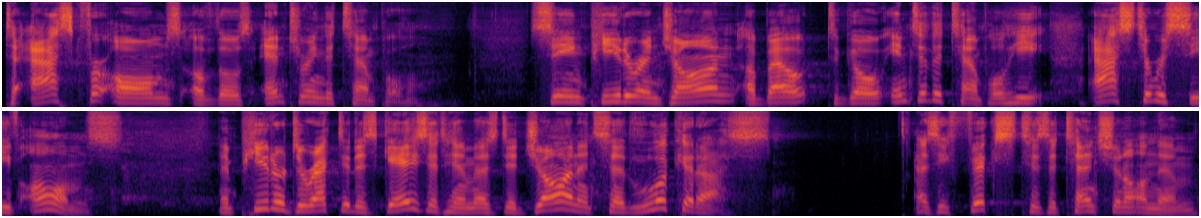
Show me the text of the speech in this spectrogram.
to ask for alms of those entering the temple. Seeing Peter and John about to go into the temple, he asked to receive alms. And Peter directed his gaze at him, as did John, and said, Look at us. As he fixed his attention on them,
